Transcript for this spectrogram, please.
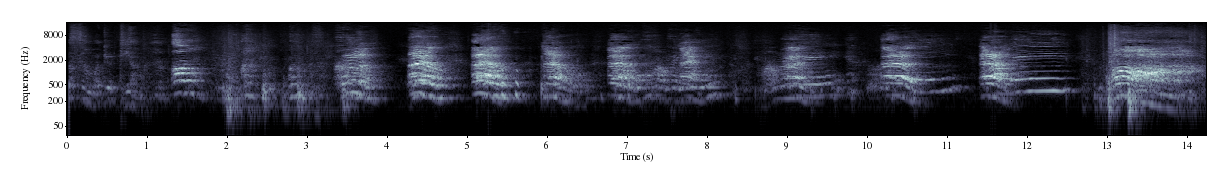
Sama gudja. Ah, ah, ah, ah. Ow! Ow! Ow! Mommy. Mommy. Ow! Mommy. Ah!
